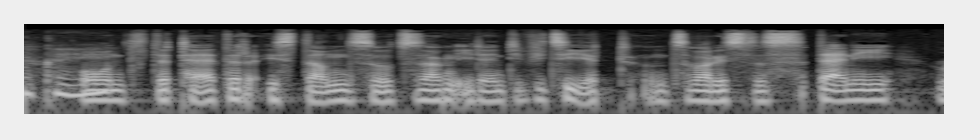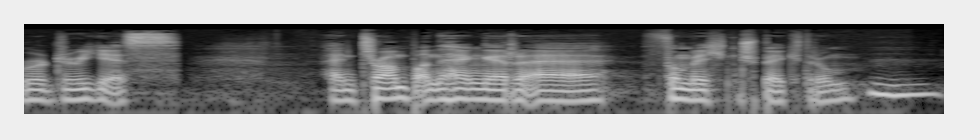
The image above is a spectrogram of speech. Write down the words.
Okay. Und der Täter ist dann sozusagen identifiziert. Und zwar ist das Danny Rodriguez, ein Trump-Anhänger äh, vom rechten Spektrum. Mhm.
